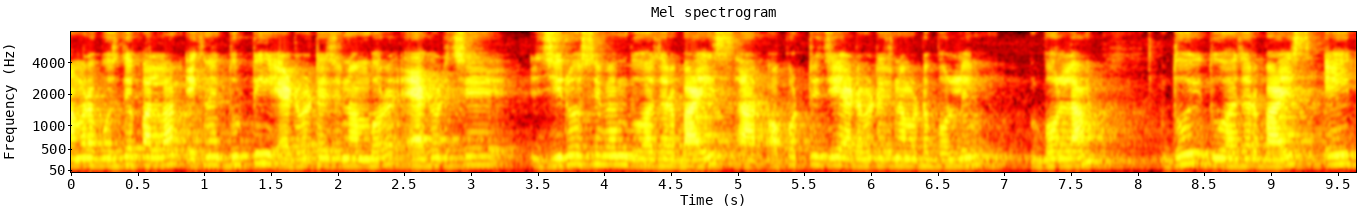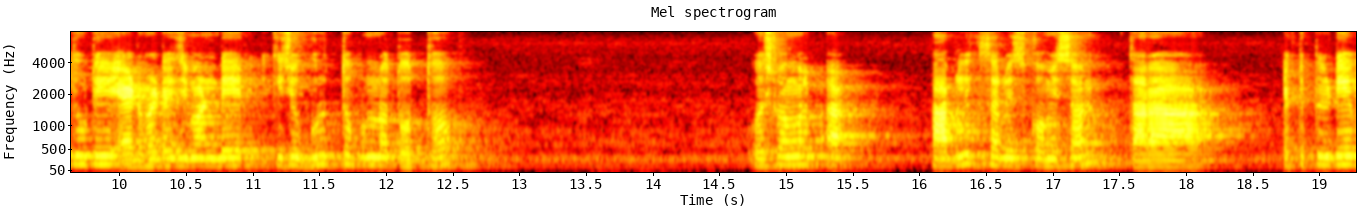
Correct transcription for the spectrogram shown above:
আমরা বুঝতে পারলাম, এখানে দুটি অ্যাডভার্টাইজ নম্বর এক হচ্ছে জিরো সেভেন দু হাজার বাইশ আর অপরটি যে অ্যাডভার্টাইজ নম্বরটা বললাম বললাম, দুই দু এই দুটি অ্যাডভার্টাইজমেন্টের কিছু গুরুত্বপূর্ণ তথ্য। ওয়েস্টবেঙ্গল পাবলিক সার্ভিস কমিশন তারা একটি পিডিএফ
